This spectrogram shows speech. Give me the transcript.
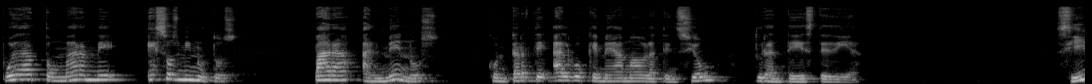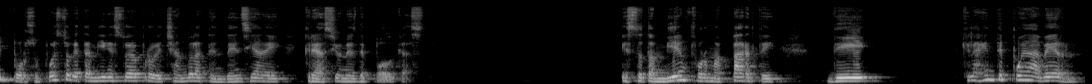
pueda tomarme esos minutos para al menos contarte algo que me ha llamado la atención durante este día. Sí, por supuesto que también estoy aprovechando la tendencia de creaciones de podcast. Esto también forma parte de que la gente pueda ver,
